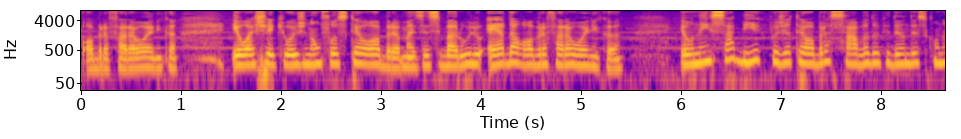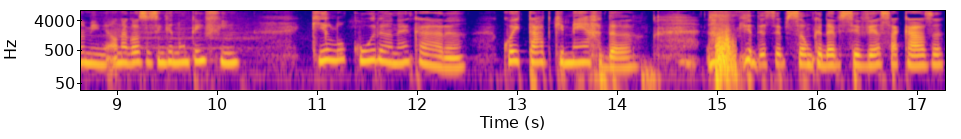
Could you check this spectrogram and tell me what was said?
obra faraônica. Eu achei que hoje não fosse ter obra, mas esse barulho é da obra faraônica. Eu nem sabia que podia ter obra sábado aqui dentro desse condomínio. É um negócio assim que não tem fim. Que loucura, né, cara? Coitado, que merda. que decepção que deve ser ver essa casa.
